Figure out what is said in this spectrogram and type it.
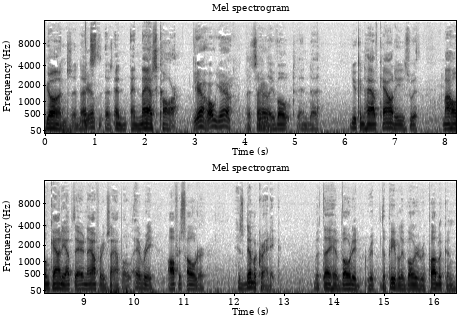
guns, and that's yeah. and and NASCAR. Yeah. Oh yeah. That's how yeah. they vote, and uh, you can have counties with my home county up there now, for example. Every office holder is Democratic, but they have voted. The people have voted Republican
